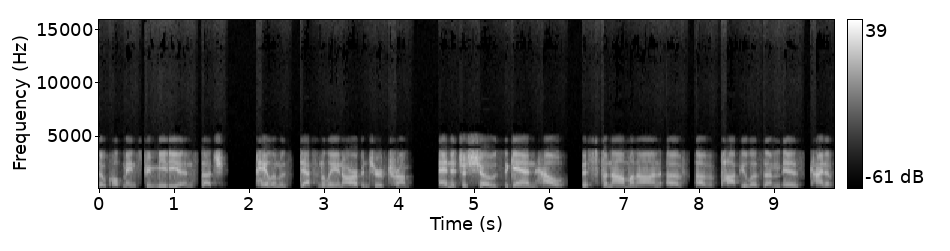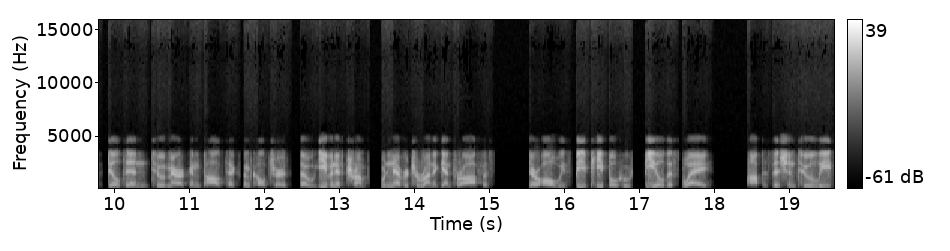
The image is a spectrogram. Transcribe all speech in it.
so-called mainstream media and such. Palin was definitely an arbinger of Trump. And it just shows, again, how this phenomenon of, of populism is kind of built into American politics and culture. So even if Trump were never to run again for office, there will always be people who feel this way, opposition to elite,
